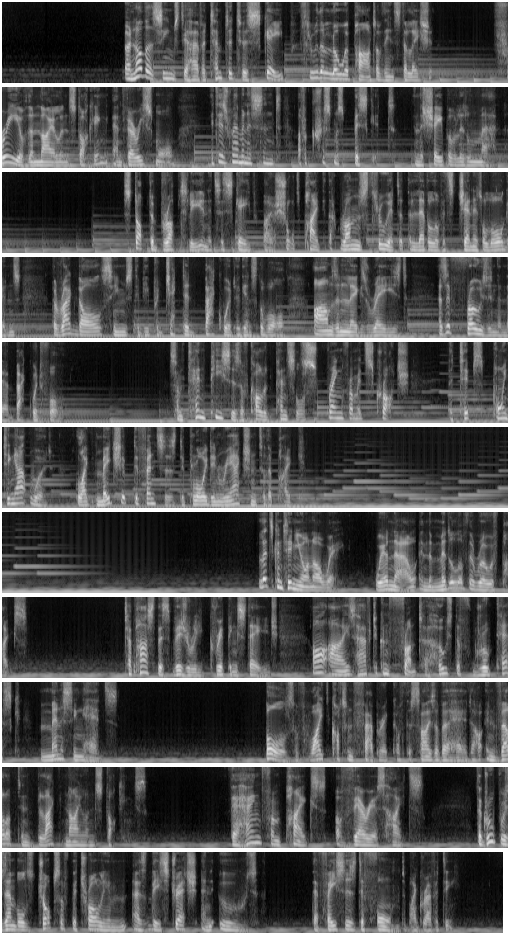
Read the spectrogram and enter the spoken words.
Another seems to have attempted to escape through the lower part of the installation. Free of the nylon stocking and very small, it is reminiscent of a Christmas biscuit in the shape of a little man. Stopped abruptly in its escape by a short pike that runs through it at the level of its genital organs, the rag doll seems to be projected backward against the wall, arms and legs raised, as if frozen in their backward fall. Some ten pieces of colored pencils sprang from its crotch the tips pointing outward like makeshift defenses deployed in reaction to the pike. Let's continue on our way. We're now in the middle of the row of pikes. To pass this visually gripping stage, our eyes have to confront a host of grotesque, menacing heads balls of white cotton fabric of the size of a head are enveloped in black nylon stockings. They hang from pikes of various heights. The group resembles drops of petroleum as they stretch and ooze, their faces deformed by gravity.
